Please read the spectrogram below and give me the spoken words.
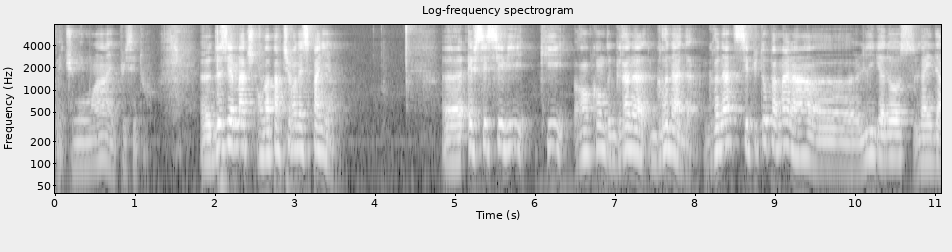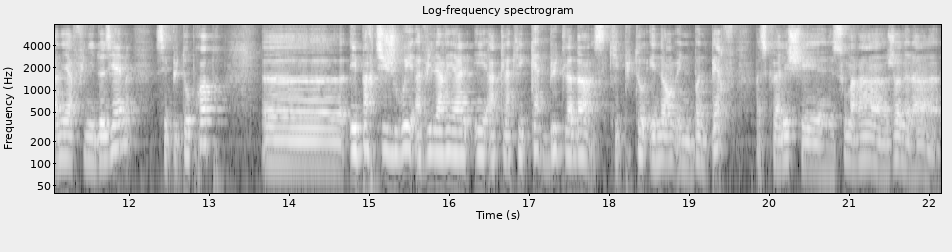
ben, tu mets moins et puis c'est tout. Euh, deuxième match, on va partir en Espagne. Euh, FC Séville qui rencontre Grenade. Grenade, c'est plutôt pas mal. Hein. Liga DOS l'année dernière finit deuxième. C'est plutôt propre. est parti jouer à Villarreal et a claqué 4 buts là-bas, ce qui est plutôt énorme, une bonne perf. Parce qu'aller chez les sous-marins jaunes là,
